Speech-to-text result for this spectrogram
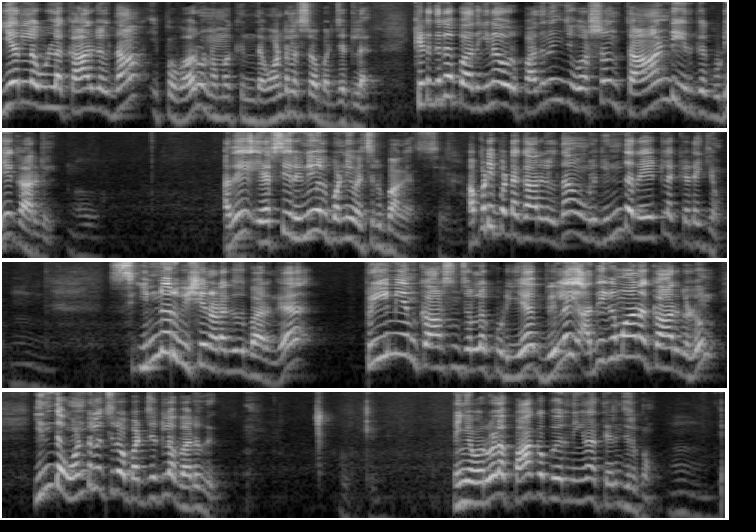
இயரில் உள்ள கார்கள் தான் இப்போ வரும் நமக்கு இந்த ஒன்றரை லட்ச ரூபா பட்ஜெட்டில் கிட்டத்தட்ட பார்த்தீங்கன்னா ஒரு பதினஞ்சு வருஷம் தாண்டி இருக்கக்கூடிய கார்கள். அது எஃப்சி ரினியூவல் பண்ணி வச்சுருப்பாங்க. சரி. அப்படிப்பட்ட கார்கள் தான் உங்களுக்கு இந்த ரேட்டில் கிடைக்கும். இன்னொரு விஷயம் நடக்குது பாருங்க. ப்ரீமியம் கார்ஸ்னு சொல்லக்கூடிய விலை அதிகமான கார்களும் இந்த ஒன்றரை லட்ச ரூபா பட்ஜெட்டில் வருது. ஓகே. நீங்கள் ஒருவேளை பார்க்க போயிருந்தீங்கன்னா தெரிஞ்சிருக்கும்.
